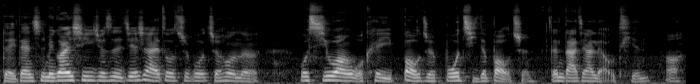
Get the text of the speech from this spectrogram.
对，但是没关系，就是接下来做直播之后呢，我希望我可以抱着波吉的抱枕跟大家聊天啊。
